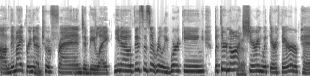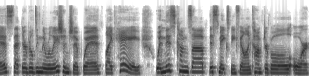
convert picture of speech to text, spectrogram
um, they might bring it up to a friend and be like, you know, this isn't really working, but they're not Yeah. sharing with their therapist that they're building the relationship with, like, hey, when this comes up, this makes me feel uncomfortable, or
